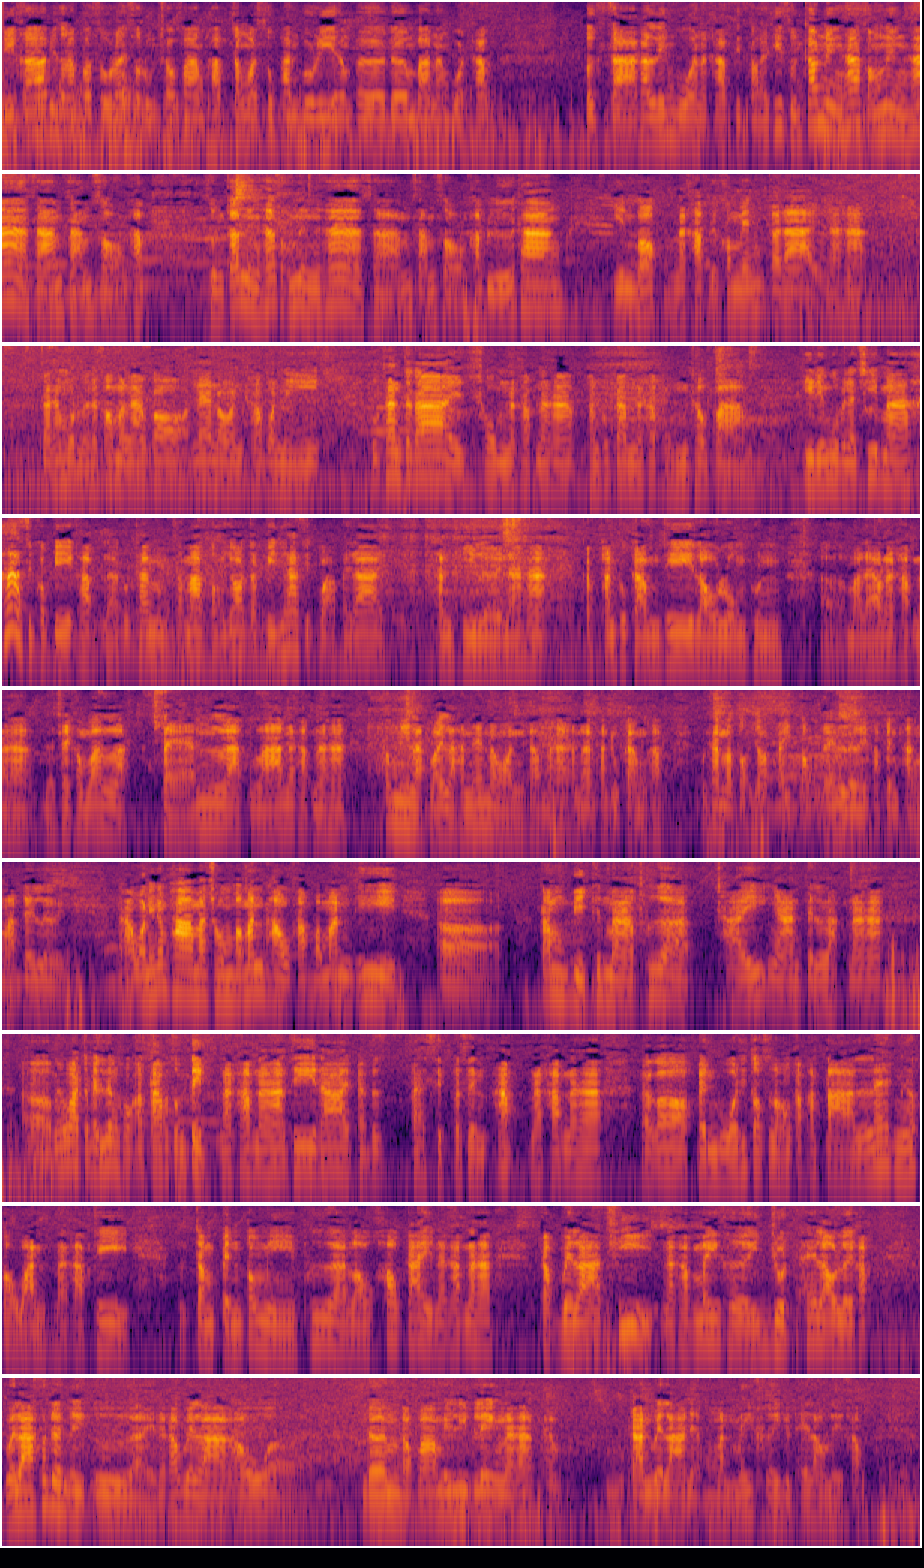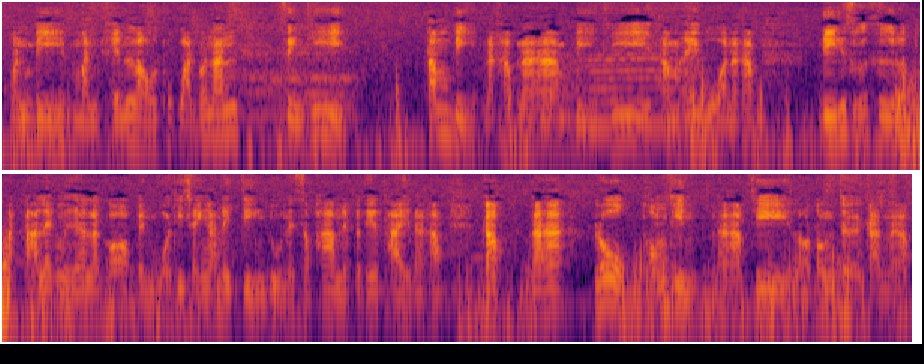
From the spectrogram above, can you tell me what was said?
สวัสดีครับยินดีต้อนรับเข้าสู่ไลฟ์สดลุงชาวฟาร์มครับ จังหวัดสุพรรณบุรีอำเภอเดิมบางนางบวชครับ ปรึกษาการเลี้ยงวัวนะครับ ติดต่อได้ที่ 0915215332 ครับ 0915215332 ครับ หรือทางอินบ็อกซ์นะครับ หรือคอมเมนต์ก็ได้นะฮะได้ทั้งหมดเลยนะเข้ามาแล้วก็แน่นอนครับวันนี้ ทุกท่านจะได้ชมนะครับนะฮะพันธุกรรมนะครับของชาวฟาร์ม ที่เลี้ยงวัวเป็นอาชีพมา 50 กว่าปีครับ แล้วทุกท่านสามารถต่อยอดจากปีที่ 50 กว่าไปได้ทันทีเลยนะฮะ กับพันธุกรรมที่เราลงทุนมาแล้วนะครับนะฮะเดี๋ยวใช้คำว่าหลักแสนหลักล้านนะครับนะฮะต้องมีหลักร้อยล้านแน่นอนครับนะฮะทางด้านพันธุกรรมครับทุกท่านมาต่อยอดไปต่อได้เลยครับ เป็นทางลัดได้เลยนะฮะวันนี้น้ำพามาชมบะมั่นเทาครับบะมั่นที่ตั้มบีดขึ้นมาเพื่อ ใช้งานเป็นหลักนะฮะไม่ว่าจะเป็นเรื่องของอัตราผสมติดนะครับนะฮะที่ได้8 80%อัพนะครับนะฮะแล้วก็เป็นวัวที่ตอบสนองกับอัตราแลกเนื้อต่อวันนะครับ ที่จำเป็นต้องมีเพื่อเราเข้าใกล้นะครับนะฮะกับเวลาที่นะครับไม่เคยหยุดให้เราเลยครับ เวลาเขาเดินเอื่อยๆนะครับ เวลาเขาเเดินแบบว่าไม่รีบเร่งนะฮะแต่การเวลาเนี่ยมันไม่เคยหยุดให้เราเลยครับ มันบีบมันเค้นเราทุกวัน เพราะนั้นสิ่งที่ตั้มบีบนะครับนะฮะบีบที่ทำให้วัวนะครับ ดีที่สุดก็คือเรื่องของอัตราแลกเนื้อ แล้วก็เป็นวัวที่ใช้งานได้จริงอยู่ในสภาพในประเทศไทยนะครับ กับนะฮะโรคท้องถิ่นนะครับที่เราต้องเจอกันนะครับ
